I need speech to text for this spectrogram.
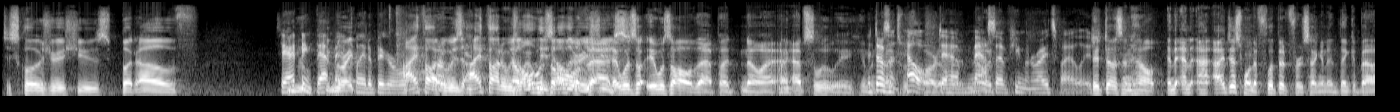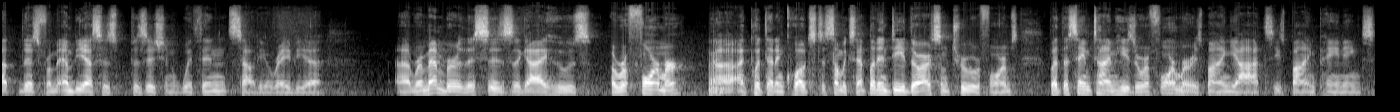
disclosure issues, but of. See, I think that human may have right- played a bigger role. I thought it was. I thought it was No, all it was these all other of that. issues. It was it was all of that, but no, I, Right. absolutely, human It doesn't rights was help part to have it. No, massive human rights violations. It doesn't help. And, and I I just want to flip it for a second and think about this from MBS's position within Saudi Arabia. Uh, remember, this is a guy who's a reformer. Uh, I put that in quotes to some extent, but indeed there are some true reforms. But at the same time, he's a reformer. He's buying yachts, he's buying paintings,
